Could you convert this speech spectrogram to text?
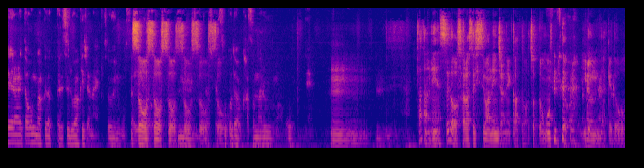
えられた音楽だったりするわけじゃない、そういうのもさそうそうそうそうそうそう、そこでは重なる部分は多いね。うん、うんただね素顔を晒す必要はねえんじゃねえかとはちょっと思ってはいるんだけど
